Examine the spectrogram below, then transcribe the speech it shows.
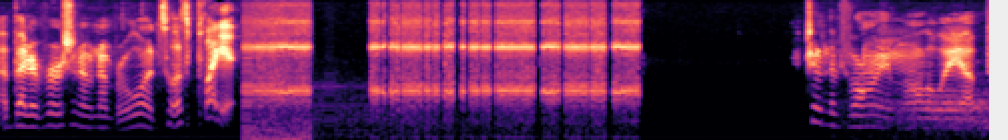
a better version of number 1. So let's play it! Turn the volume all the way up.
